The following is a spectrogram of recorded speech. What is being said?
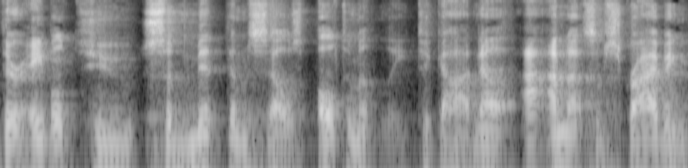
they're able to submit themselves ultimately to God. Now, I, I'm not subscribing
